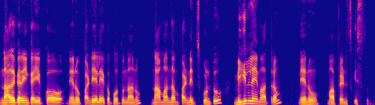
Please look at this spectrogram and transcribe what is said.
నా దగ్గర ఇంకా ఎక్కువ నేను పండియలేకపోతున్నాను. నా మందం పండించుకుంటూ మిగిలినవి మాత్రం నేను మా ఫ్రెండ్స్కి ఇస్తున్నాను.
